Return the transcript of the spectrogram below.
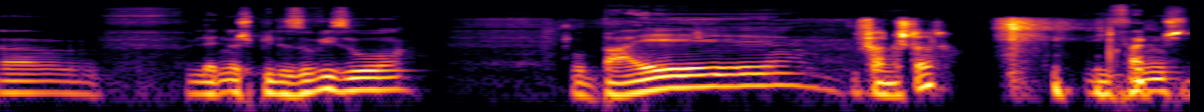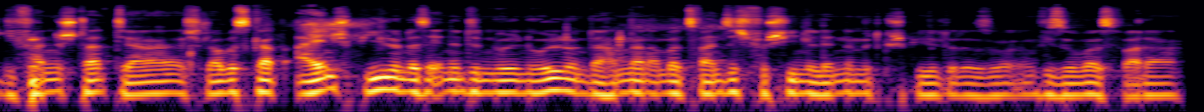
Äh, Länderspiele sowieso. Wobei. Die fanden statt? Die fanden, die fanden statt, ja. Ich glaube, es gab ein Spiel und das endete 0-0 und da haben dann aber 20 verschiedene Länder mitgespielt oder so. Irgendwie sowas war da,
